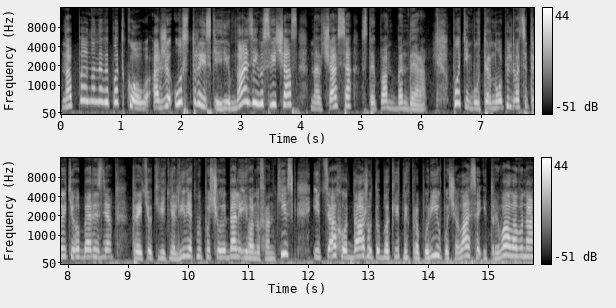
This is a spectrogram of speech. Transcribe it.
Напевно, не випадково, адже у Стрийській гімназії у свій час навчався Степан Бандера. Потім був Тернопіль 23 березня, 3 квітня Львів, як ми почули, далі Івано-Франківськ. І ця хода жовто-блакитних прапорів почалася і тривала вона.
